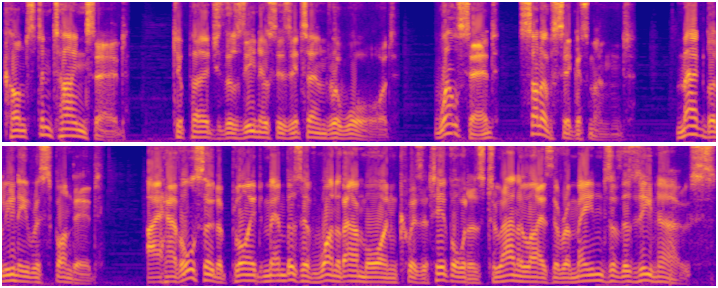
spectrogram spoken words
Constantine said. To purge the Xenos is its own reward. Well said, son of Sigismund. Magdalene responded. I have also deployed members of one of our more inquisitive orders to analyze the remains of the Xenos.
